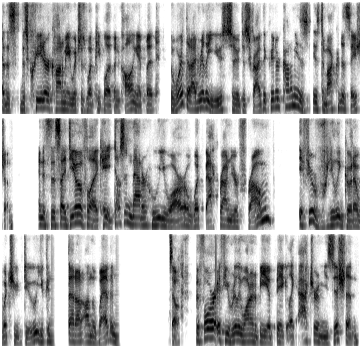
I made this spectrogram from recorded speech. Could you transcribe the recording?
Uh, this this creator economy, which is what people have been calling it, but the word that I'd really use to describe the creator economy is is democratization. And it's this idea of like, hey, it doesn't matter who you are or what background you're from. If you're really good at what you do, you can put that on, on the web and so before, if you really wanted to be a big like actor and musician,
